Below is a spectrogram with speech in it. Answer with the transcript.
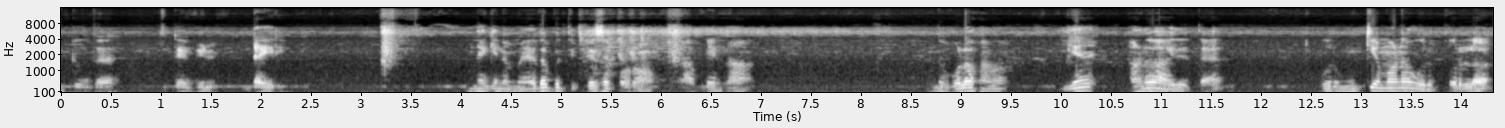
Welcome to the devil diary இன்னைக்கு நம்ம எதை பற்றி பேச போகிறோம் அப்படின்னா இந்த உலகம் ஏன் அணு ஆயுதத்தை ஒரு முக்கியமான ஒரு பொருளாக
